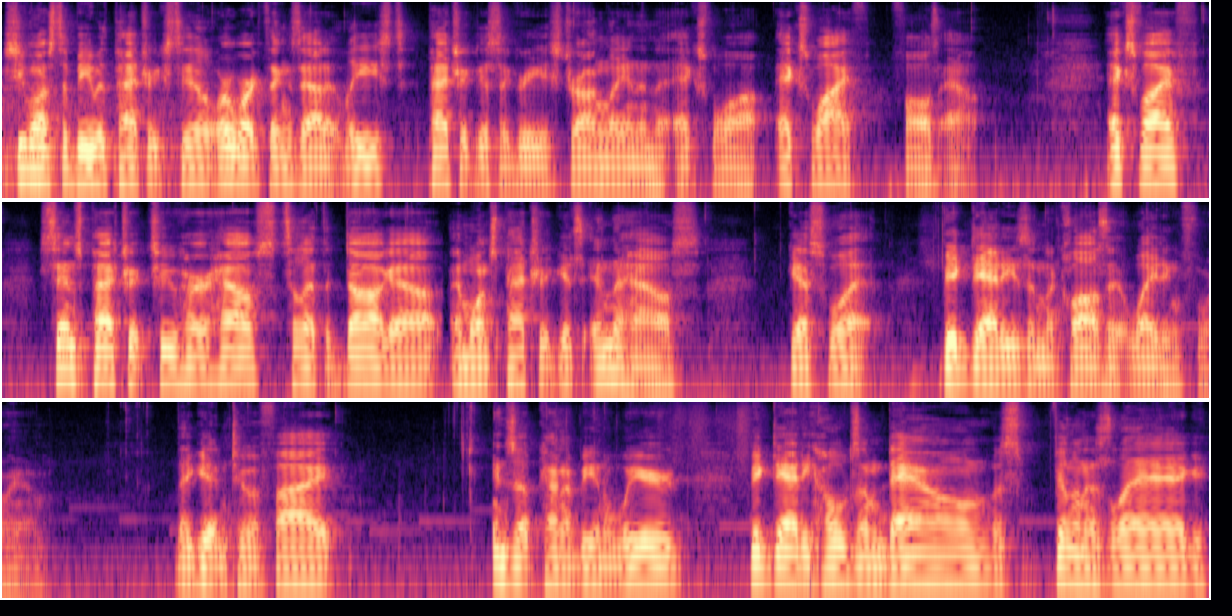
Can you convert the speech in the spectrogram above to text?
she wants to be with Patrick still or work things out at least. Patrick disagrees strongly, and then the ex wife falls out. Ex wife sends Patrick to her house to let the dog out, and once Patrick gets in the house, guess what? Big Daddy's in the closet waiting for him. They get into a fight ends up kind of being a weird. Big Daddy holds him down, was feeling his leg,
